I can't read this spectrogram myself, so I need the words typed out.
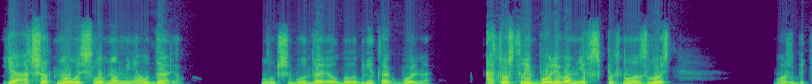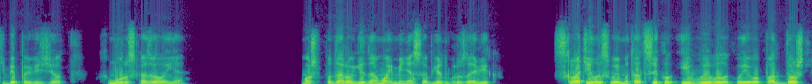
Я отшатнулась, словно он меня ударил. Лучше бы ударил, было бы не так больно. От острой боли во мне вспыхнула злость. Может быть, тебе повезет, — хмуро сказала я. Может, по дороге домой меня собьет грузовик схватила свой мотоцикл и выволокла его под дождь.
